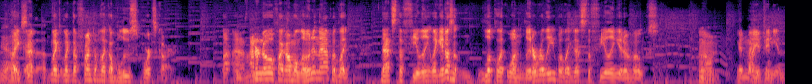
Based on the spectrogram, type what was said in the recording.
Yeah, like can see I- that. like like the front of like a blue sports car. I, I- I don't know if like I'm alone in that, but like that's the feeling. Like it doesn't look like one literally, but like that's the feeling it evokes. Um, in my I get you. opinion.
